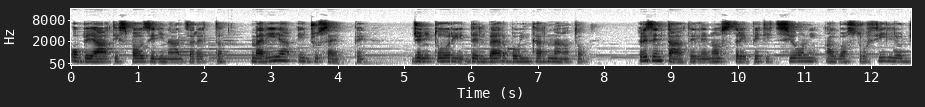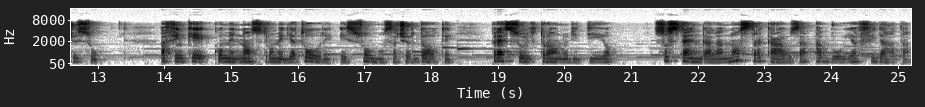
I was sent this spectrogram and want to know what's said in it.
o beati sposi di Nazareth, Maria e Giuseppe, genitori del Verbo incarnato, presentate le nostre petizioni al vostro Figlio Gesù, affinché come nostro mediatore e sommo sacerdote presso il trono di Dio, sostenga la nostra causa a voi affidata.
